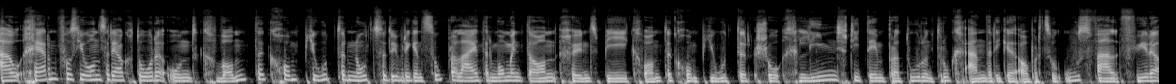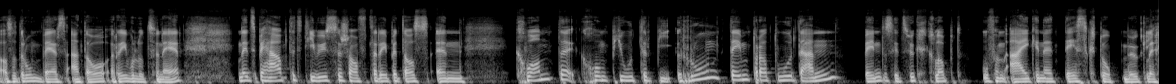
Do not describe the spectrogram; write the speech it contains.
Auch Kernfusionsreaktoren und Quantencomputer nutzen übrigens Supraleiter. Momentan können bei Quantencomputern schon kleinste Temperatur- und Druckänderungen aber zu Ausfällen führen. Also darum wäre es auch da revolutionär. Und jetzt behauptet die Wissenschaftler eben, dass ein Quantencomputer bei Raumtemperatur dann, wenn das jetzt wirklich klappt, auf einem eigenen Desktop möglich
